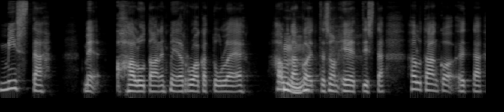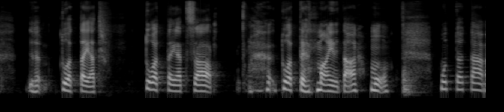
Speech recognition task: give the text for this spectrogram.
mistä me halutaan, että meidän ruoka tulee, Halutaanko, mm-hmm. että se on eettistä? Halutaanko, että tuottajat, tuottajat saa, tuotteet mainitaan, muu. Mutta tota,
